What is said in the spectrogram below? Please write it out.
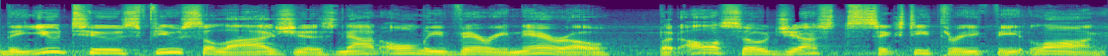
The U-2's fuselage is not only very narrow, but also just 63 feet long.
